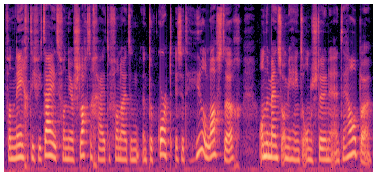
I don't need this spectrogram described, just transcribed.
van negativiteit, van neerslachtigheid of vanuit een, een tekort is het heel lastig om de mensen om je heen te ondersteunen en te helpen.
